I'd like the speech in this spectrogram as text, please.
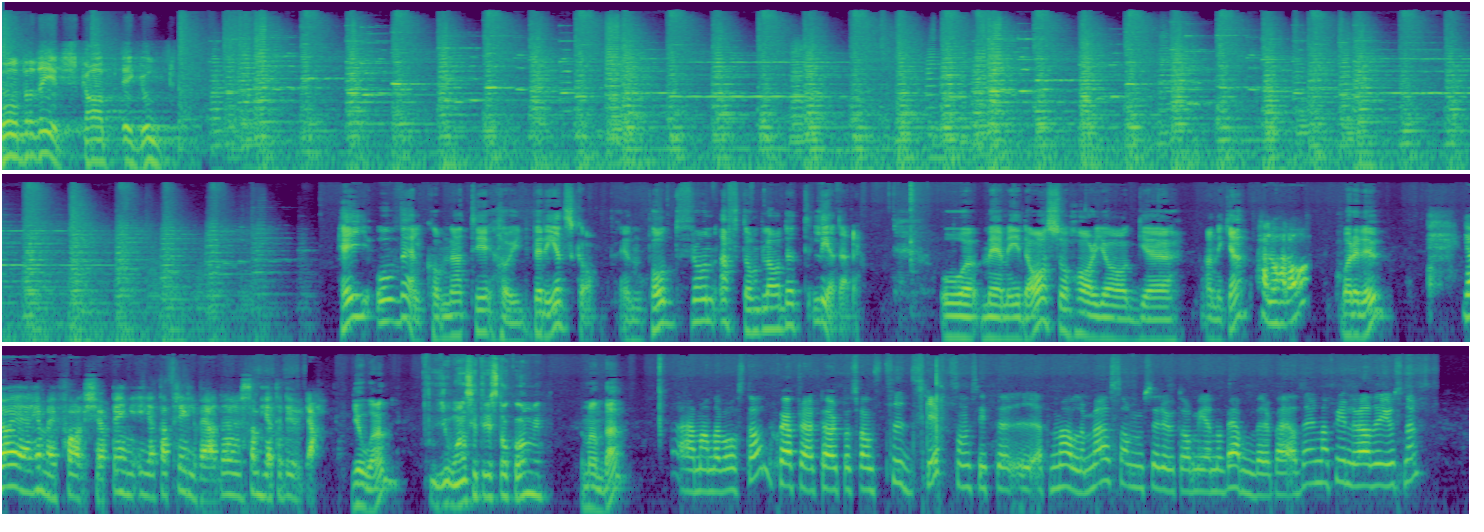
Vår beredskap är god. Hej och välkomna till Höjd beredskap, en podd från Aftonbladet Ledare. Och med mig idag så har jag eh, Annika. Hallå hallå! Var är du? Jag är hemma i Falköping i ett aprilväder som heter duga. Johan? Johan sitter i Stockholm. Amanda? Amanda Wåstad, chefredaktör på Svensk Tidskrift som sitter i ett Malmö som ser ut att ha mer novemberväder än aprilväder just nu.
